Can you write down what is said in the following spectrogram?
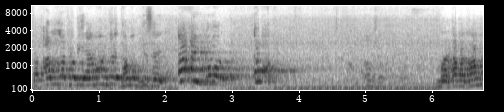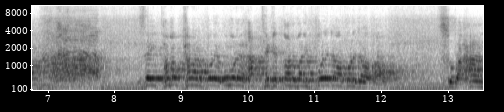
তো আল্লাহ নবী এমন করে ধমক দিছে এই ওমর মারহাবা কম সেই ধমক খাওয়ার পরে উমরের হাত থেকে তরবারি পড়ে যাওয়া পড়ে যাওয়া ভাব। সুবাহান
